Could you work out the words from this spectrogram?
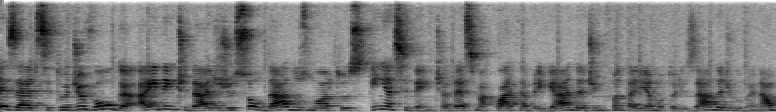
Exército divulga a identidade de soldados mortos em acidente. A 14ª Brigada de Infantaria Motorizada de Blumenau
